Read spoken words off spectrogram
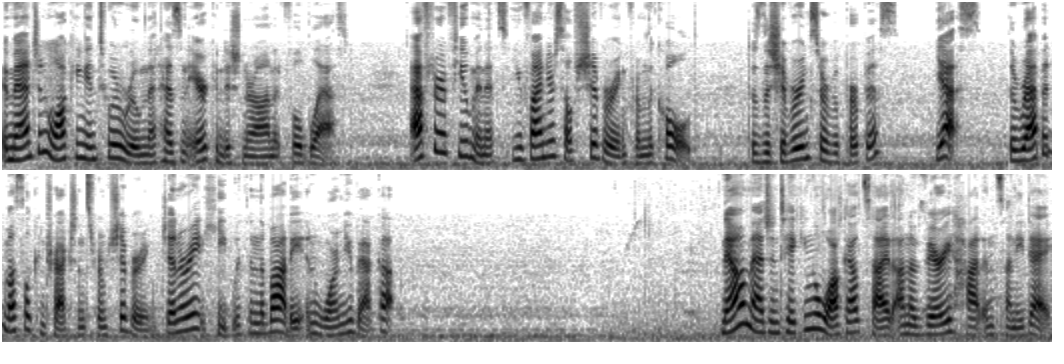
Imagine walking into a room that has an air conditioner on at full blast. After a few minutes, you find yourself shivering from the cold. Does the shivering serve a purpose? Yes. The rapid muscle contractions from shivering generate heat within the body and warm you back up. Now imagine taking a walk outside on a very hot and sunny day.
